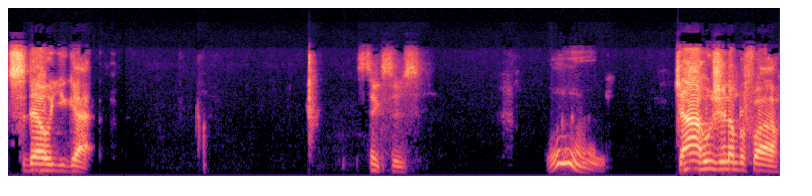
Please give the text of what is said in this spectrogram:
Sadell, you got Sixers. Ooh, John, who's your number five?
